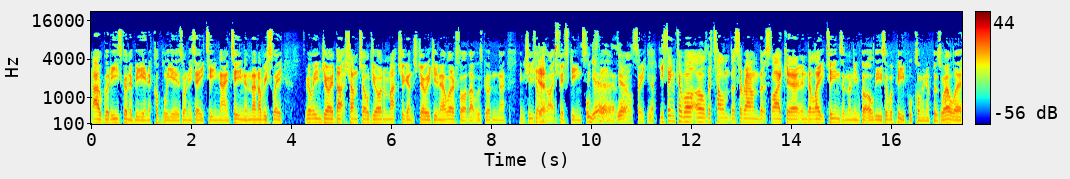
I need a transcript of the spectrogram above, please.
how good he's going to be in a couple of years when he's 18, 19. And then obviously Really enjoyed that Chantel Jordan match against Joey Janela. I thought that was good, and I think she's only yeah. like 15, 16 oh, yeah, as yeah, well. So yeah. you think about all the talent that's around that's like uh, in the late teens, and then you've got all these other people coming up as well. Uh,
